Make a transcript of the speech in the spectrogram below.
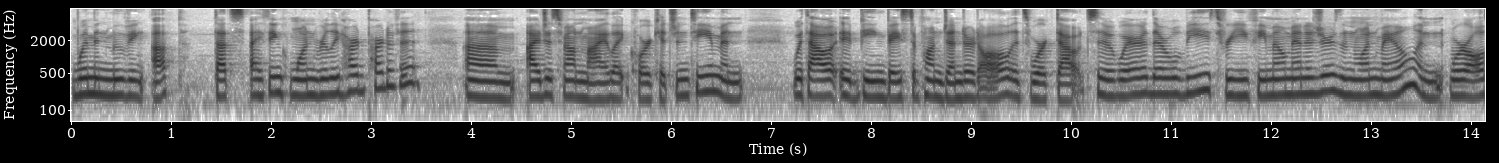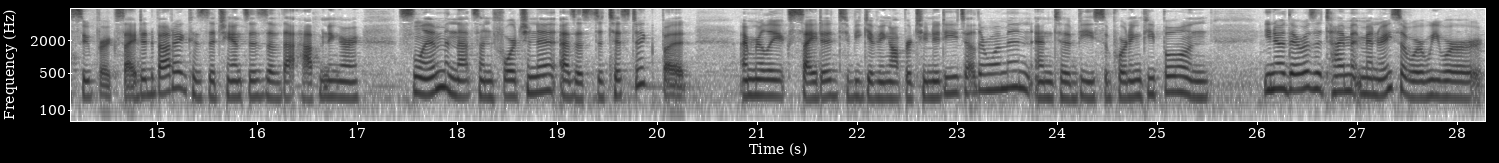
women moving up. That's I think one really hard part of it. Um, I just found my like core kitchen team, and without it being based upon gender at all, it's worked out to where there will be three female managers and one male, and we're all super excited about it because the chances of that happening are slim, and that's unfortunate as a statistic, but I'm really excited to be giving opportunity to other women and to be supporting people. And, you know, there was a time at Manresa where we were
